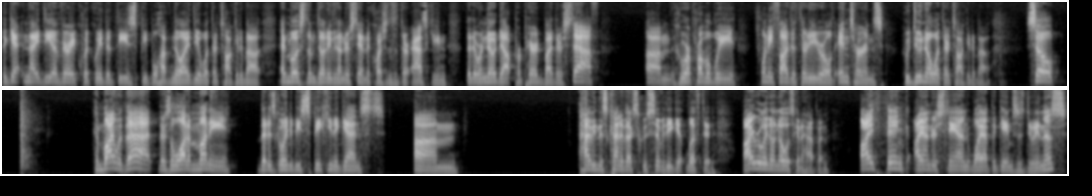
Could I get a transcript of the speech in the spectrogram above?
to get an idea very quickly that these people have no idea what they're talking about. And most of them don't even understand the questions that they're asking, that they were no doubt prepared by their staff, um, who are probably 25 to 30 year old interns who do know what they're talking about. So, combined with that, there's a lot of money that is going to be speaking against um, having this kind of exclusivity get lifted. I really don't know what's going to happen. I think I understand why Epic Games is doing this.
